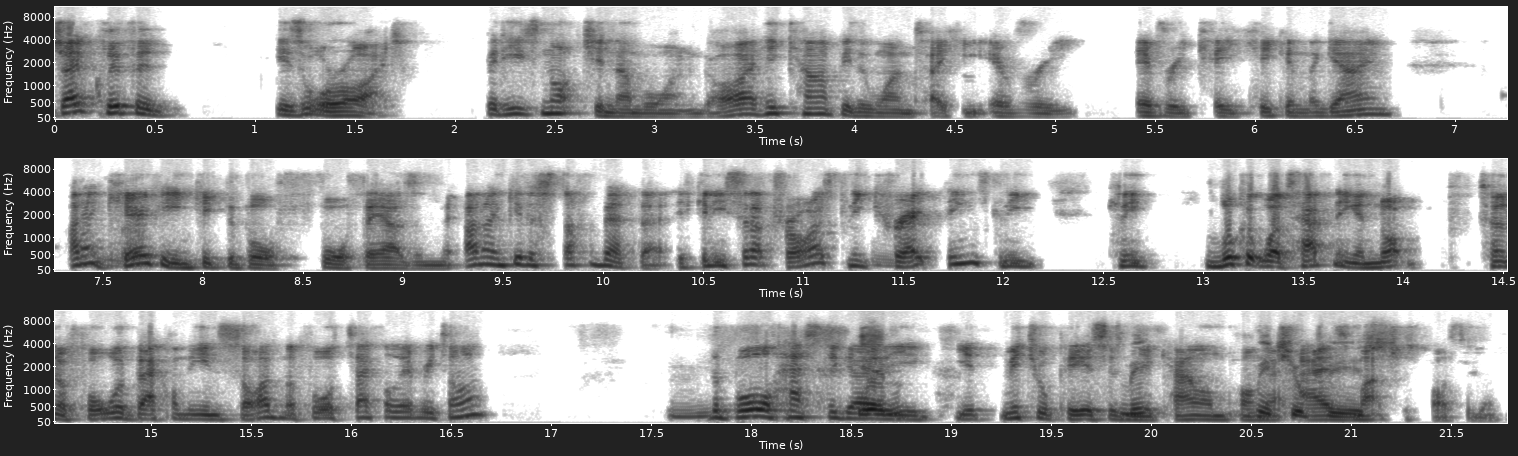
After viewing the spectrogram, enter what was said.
Jake Clifford is all right, but he's not your number one guy. He can't be the one taking every every key kick in the game. I don't care if he can kick the ball four thousand. I don't give a stuff about that. Can he set up tries? Can he create things? Can he can he look at what's happening and not turn a forward back on the inside in the fourth tackle every time? mm. The ball has to go Yeah. to your, your Mitchell Pearce and Mi- your Kalyn Ponga Mitchell as Pearce. much as possible.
